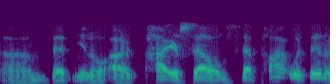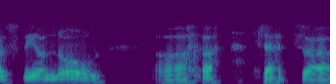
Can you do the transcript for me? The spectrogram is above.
um, that, you know, our higher selves, that part within us, the unknown, uh, that uh,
